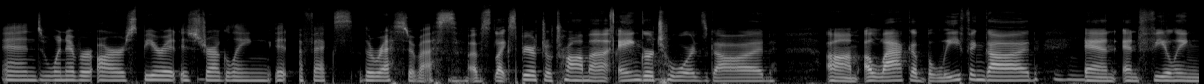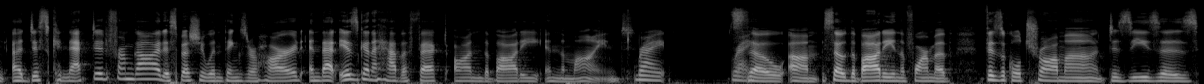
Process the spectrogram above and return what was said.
And whenever our spirit is struggling, it affects the rest of us. of like spiritual trauma, anger towards God, um, a lack of belief in God, and and feeling uh, disconnected from God, especially when things are hard, and that is going to have effect on the body and the mind. Right. Right. So, um, so the body in the form of physical trauma, diseases,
